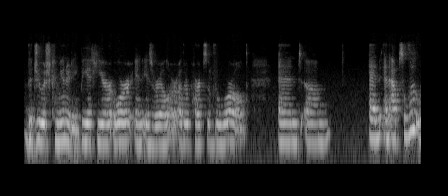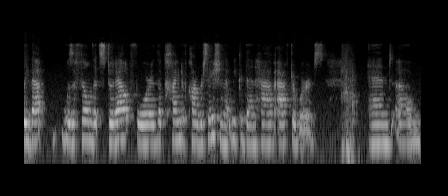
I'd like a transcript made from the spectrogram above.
the Jewish community, be it here or in Israel or other parts of the world. And um, and and absolutely that was a film that stood out for the kind of conversation that we could then have afterwards and um,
